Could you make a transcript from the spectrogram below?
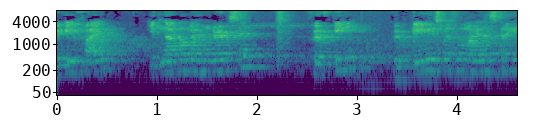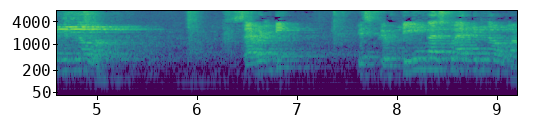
85 कितना कम है 100 से? 15 15 इसमें से माइनस करेंगे कितना होगा? 70 इस 15 का स्क्वायर कितना होगा?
